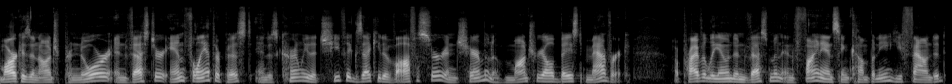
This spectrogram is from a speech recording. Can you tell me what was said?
Mark is an entrepreneur, investor, and philanthropist, and is currently the Chief Executive Officer and Chairman of Montreal based Mavrik, a privately owned investment and financing company he founded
